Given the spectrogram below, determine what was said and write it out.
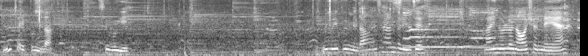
진짜 이쁩니다 수국이. 너무 이쁩니다. 사람들이 이제 많이 놀러 나오셨네요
